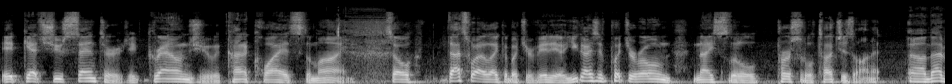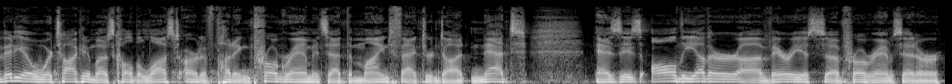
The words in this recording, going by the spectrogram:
it gets you centered, it grounds you, it kind of quiets the mind. So that's what I like about your video. You guys have put your own nice little personal touches on it. Uh, that video we're talking about is called the Lost Art of Putting program. It's at the mindfactor.net, as is all the other uh, various uh, programs that are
